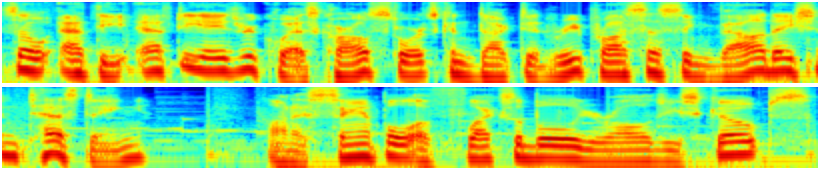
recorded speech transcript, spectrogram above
So, at the FDA's request, Karl Storz conducted reprocessing validation testing on a sample of flexible urology scopes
